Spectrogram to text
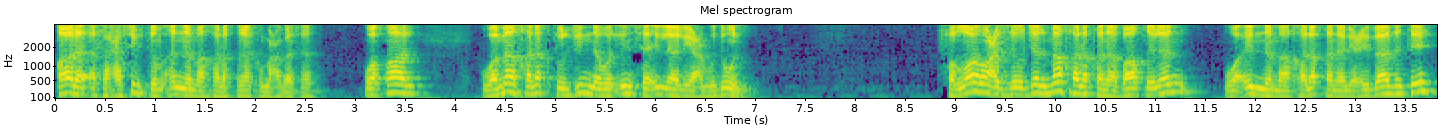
قال أفحسبتم أنما خلقناكم عبثا؟ وقال وما خلقت الجن والإنس إلا ليعبدون. فالله عز وجل ما خلقنا باطلا وإنما خلقنا لعبادته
